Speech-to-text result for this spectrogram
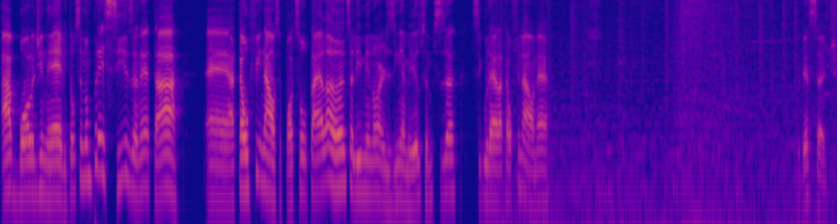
a bola de neve. Então você não precisa, né, tá é, até o final. Você pode soltar ela antes ali, menorzinha mesmo. Você não precisa segurar ela até o final, né? Interessante.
